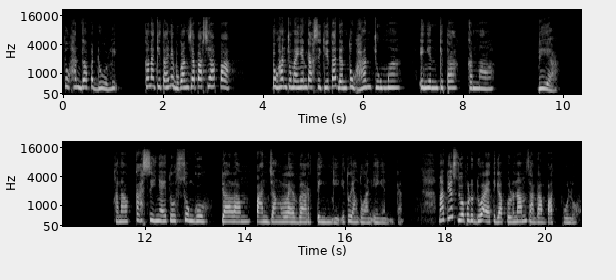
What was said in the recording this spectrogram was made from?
Tuhan nggak peduli. Karena kita ini bukan siapa-siapa. Tuhan cuma ingin kasih kita dan Tuhan cuma ingin kita kenal dia. Karena kasihnya itu sungguh dalam panjang lebar tinggi. Itu yang Tuhan inginkan. Matius 22 ayat 36 sampai 40.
